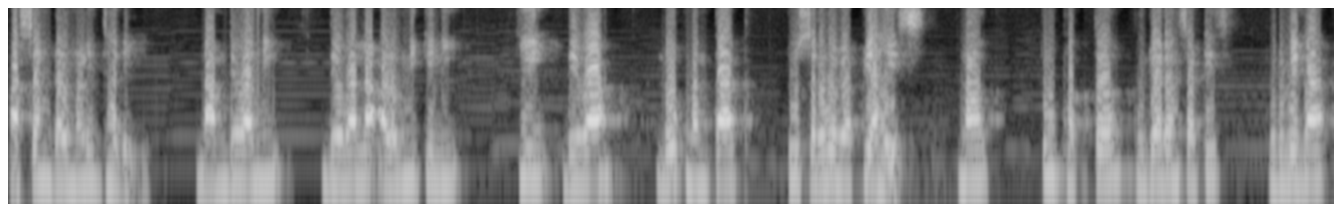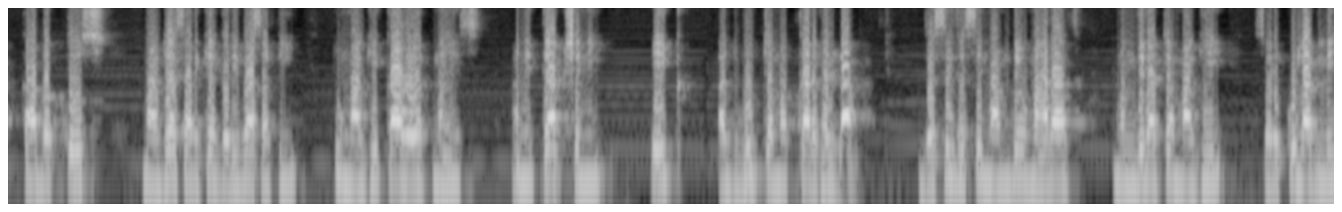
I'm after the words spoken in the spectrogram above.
आसन डळमळीत झाले. नामदेवांनी देवाला अळवणी केली की देवा लोक म्हणतात तू सर्वव्यापी आहेस. मग तू फक्त पुजाऱ्यांसाठीच पूर्वेला का बघतोस? माझ्यासारख्या गरिबासाठी तू मागे का वळत नाहीस? आणि त्या क्षणी एक अद्भुत चमत्कार घडला. जसे जसे नामदेव महाराज मंदिराच्या मागे सरकू लागले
